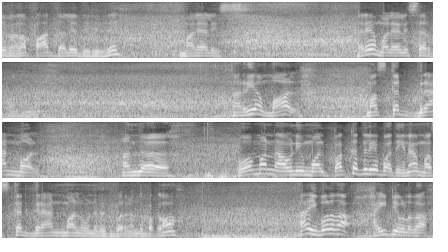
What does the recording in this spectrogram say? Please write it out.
இவங்கெல்லாம் பார்த்தாலே தெரியுது. மலையாளிஸ். நிறைய மலையாளிஸ் தான் இருப்பாங்க. நிறைய மால் மஸ்கட் கிராண்ட் மால் அந்த ஓமன் அவென்யூ மால் பக்கத்துலேயே பார்த்தீங்கன்னா மஸ்கட் கிராண்ட் மால் ஒன்று இருக்குது பாருங்கள் அந்த பக்கம். ஆனால் இவ்வளோ தான் ஹைட் இவ்வளோ தான்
